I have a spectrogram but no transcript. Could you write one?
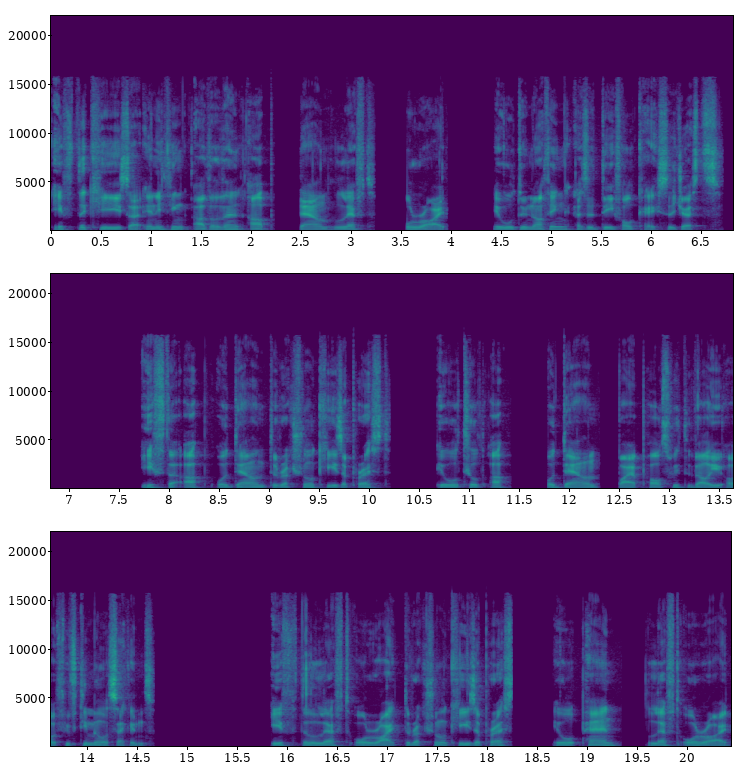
If the keys are anything other than up, down, left, or right, it will do nothing as the default case suggests. If the up or down directional keys are pressed, it will tilt up or down by a pulse width value of 50 milliseconds. If the left or right directional keys are pressed, it will pan left or right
